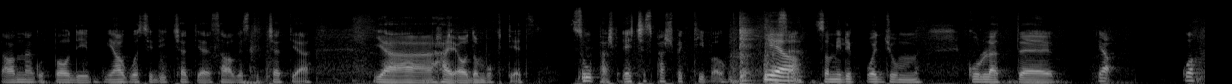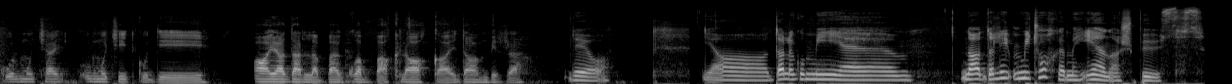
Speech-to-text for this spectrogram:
Danna gut både miaguasi ditchat ja sagas ditchat ja ja hei av de bukti et så pers etches perspektivo. Ja. Ulmuchai ulmuchit kudi ajadalla ba guabba klaka i danbirra. Det jo. Ja, da lager mi no, da li, mi tjokke med enars spus.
